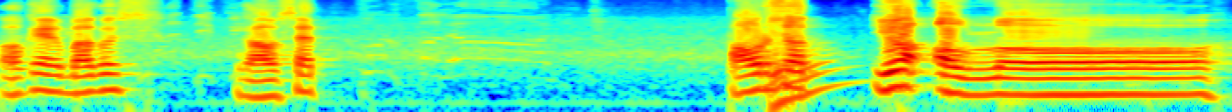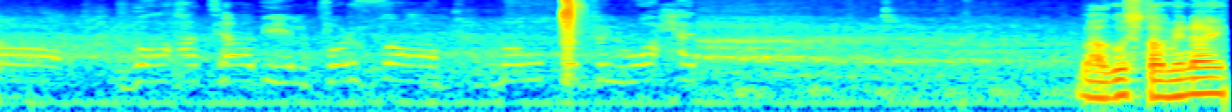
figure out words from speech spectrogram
Oke, okay, bagus. Nggak offset. Power shot. Ya, ya Allah. Bagus Tominay.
